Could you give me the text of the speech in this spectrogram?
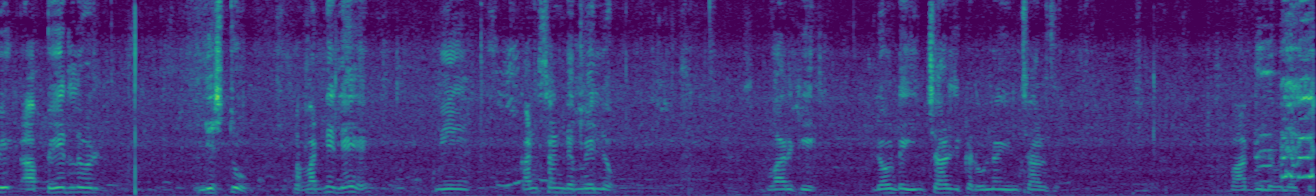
పే- ఆ పేర్లు లిస్టు అవన్నీలే మీ కన్సర్న్ ఎమ్మెల్యే వారికి లేకుంటే ఇన్ఛార్జ్ ఇక్కడ ఉన్న ఇన్ఛార్జ్ బాధ్యులు ఎవరైతే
